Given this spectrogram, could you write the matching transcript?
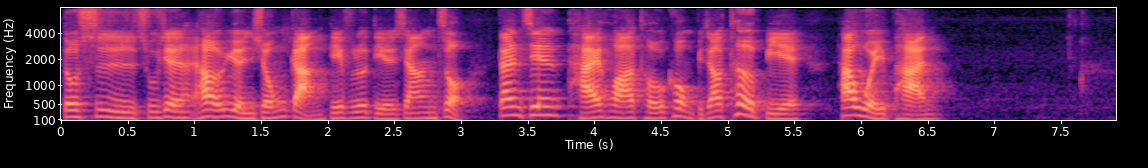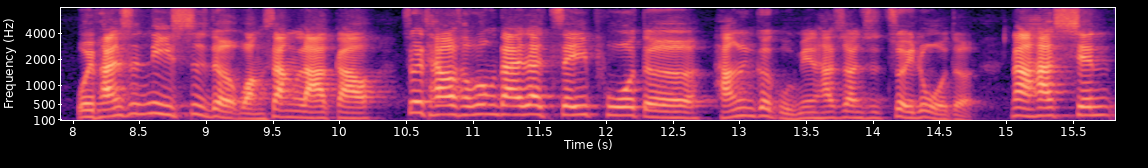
都是出现，还有远雄港跌幅都跌得相当重。但今天台华投控比较特别，它尾盘尾盘是逆势的往上拉高，所以台华投控大概在这一波的航运个股面，它算是最弱的。那它先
